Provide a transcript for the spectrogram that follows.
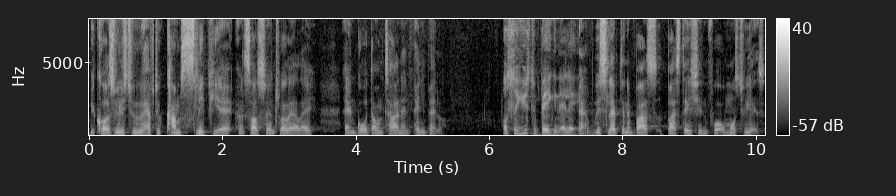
because we used to have to come sleep here in South Central LA and go downtown and penny pedal. Also used to beg in LA. Yeah, we slept in a bus bus station for almost two years.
